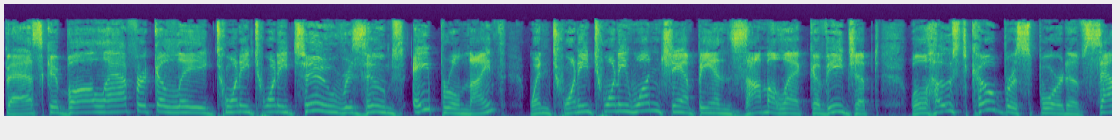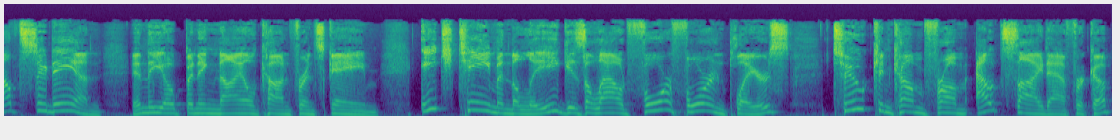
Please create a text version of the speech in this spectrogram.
Basketball Africa League 2022 resumes April 9th when 2021 champion Zamalek of Egypt will host Cobra Sport of South Sudan in the opening Nile Conference game. Each team in the league is allowed four foreign players. Two can come from outside Africa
